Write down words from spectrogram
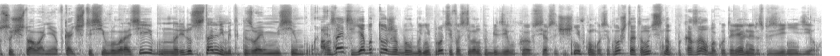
существование в качестве символа России наряду с остальными так называемыми символами. А вы знаете, я бы тоже был бы не против, если бы он победил в сердце Чечни в конкурсе, потому что это, ну, действительно, показало бы какое-то реальное распределение дел.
